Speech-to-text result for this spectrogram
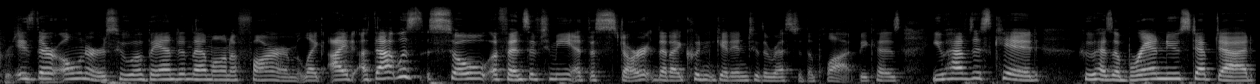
Evan Is their owners who abandon them on a farm. Like I uh, that was so offensive to me at the start that I couldn't get into the rest of the plot because you have this kid who has a brand new stepdad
